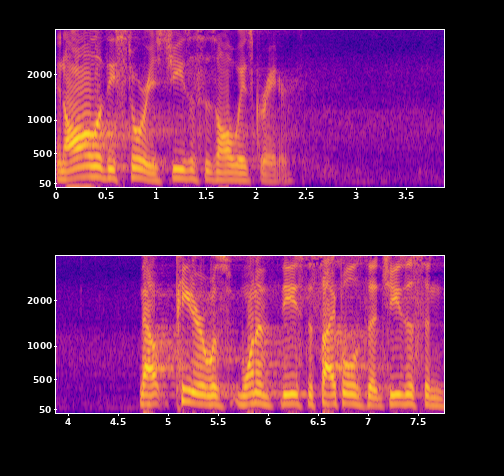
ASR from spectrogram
In all of these stories, Jesus is always greater. Now, Peter was one of these disciples that Jesus and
